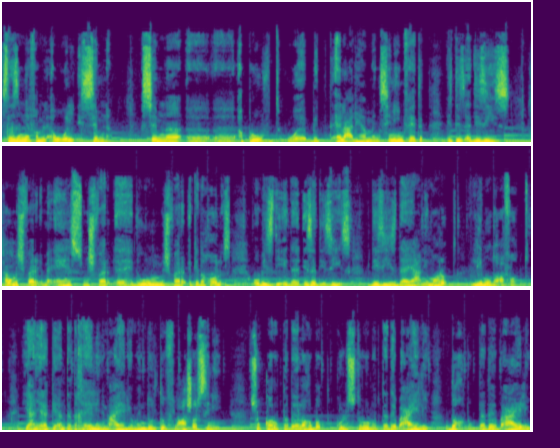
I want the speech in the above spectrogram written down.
بس لازم نفهم الأول السمنة. السمنة approved وبتقال عليها من سنين فاتت. it is a disease هو مش فرق مقاس مش فرق آه، هدوم مش فرق كده خالص. obesity إيه ده is disease disease ده يعني مرض ليه مضاعفات. يعني لك أن تتخيلي إن معايا اليومين دول طفل 10 سنين. سكره ابتدى يلخبط كوليستروله ابتدى يبقى عالي ضغطه ابتدى يبقى عالي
